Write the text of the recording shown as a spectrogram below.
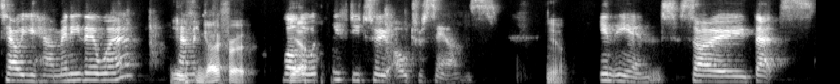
tell you how many there were. Yeah, you can go for it. Well, there were 52 ultrasounds. Yeah. In the end. So that's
